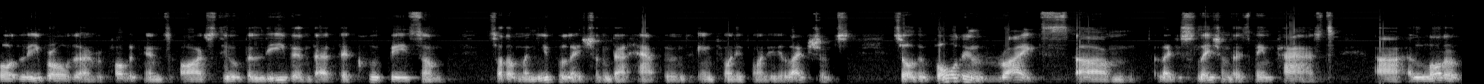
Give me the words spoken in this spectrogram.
both liberals and Republicans, are still believing that there could be some sort of manipulation that happened in 2020 elections. So the voting rights um, legislation that's been passed, uh, a lot of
